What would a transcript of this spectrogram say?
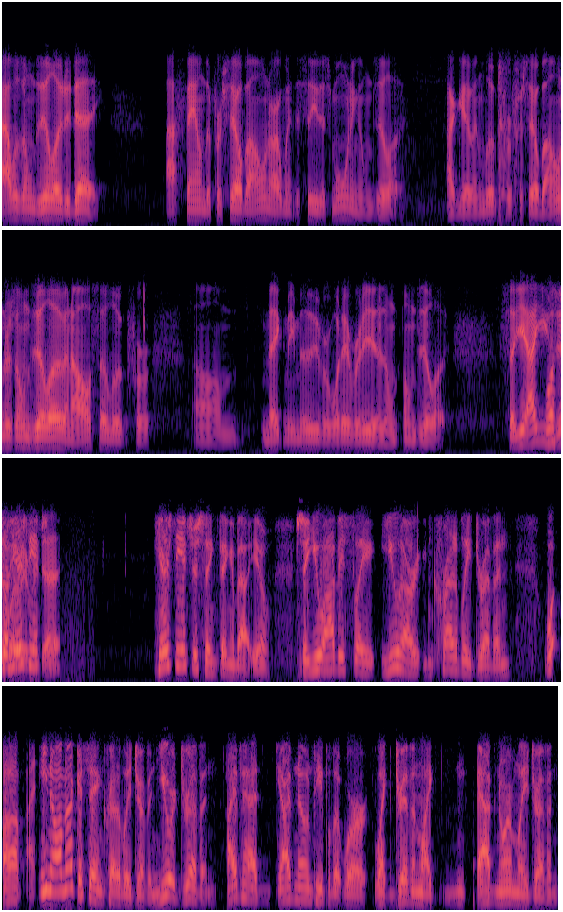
I was on Zillow today. I found the for sale by owner I went to see this morning on Zillow. I go and look for for sale by owners on Zillow, and I also look for um, make me move or whatever it is on, on Zillow. So yeah, I use well, Zillow so here's every the day. Here's the interesting thing about you. So you obviously you are incredibly driven. Well, uh, you know, I'm not gonna say incredibly driven. You are driven. I've had I've known people that were like driven, like abnormally driven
